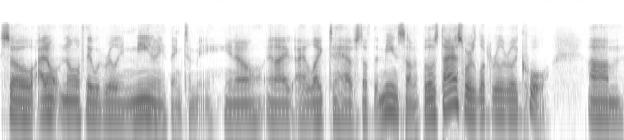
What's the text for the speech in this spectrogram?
So I don't know if they would really mean anything to me, you know. And I, I like to have stuff that means something. But those dinosaurs looked really really cool. Um,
